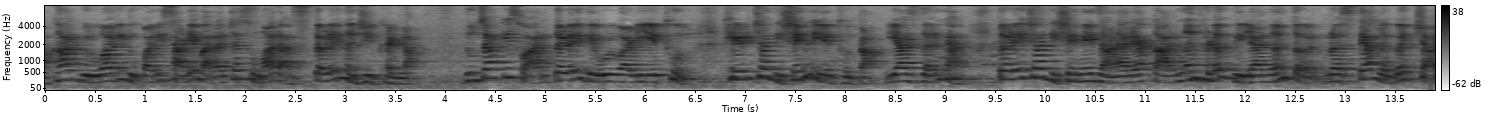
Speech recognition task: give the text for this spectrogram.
अपघात गुरुवारी दुपारी साडेबाराच्या सुमारास तळे नजीक घडला. दुचाकी स्वार तळे देऊळवाडी येथून खेडच्या दिशेने येत होता. याच दरम्यान तळेच्या दिशेने जाणाऱ्या कारनं धडक दिल्यानंतर रस्त्यालगतच्या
